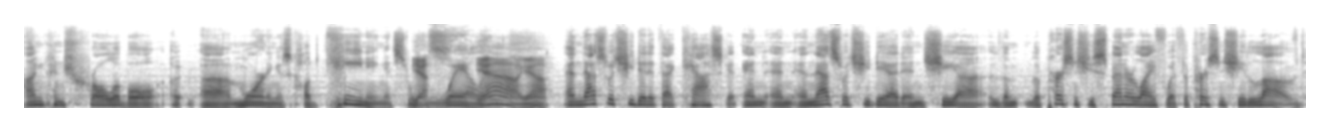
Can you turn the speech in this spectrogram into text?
uncontrollable uh, uh, mourning is called keening. It's yes. wailing Yeah, yeah. and that's what she did at that casket and and and that's what she did and she uh, the the person she spent her life with the person she loved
